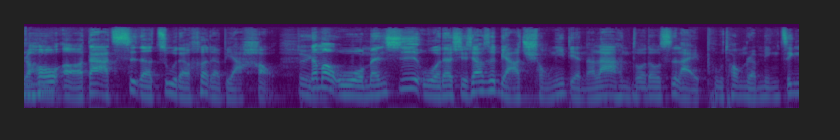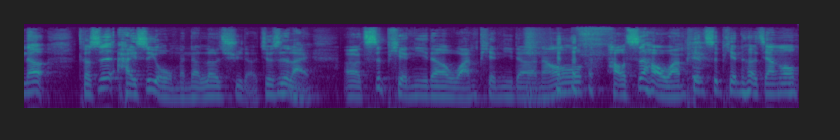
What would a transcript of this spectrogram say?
然后呃大家吃的住的喝的比较好。对，那么我们是我的学校是比较穷一点的啦，很多都是来普通人民进的，可是还是有我们的乐趣的，就是来。呃，吃便宜的，玩便宜的，然后好吃好玩，骗吃骗喝这样哦。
